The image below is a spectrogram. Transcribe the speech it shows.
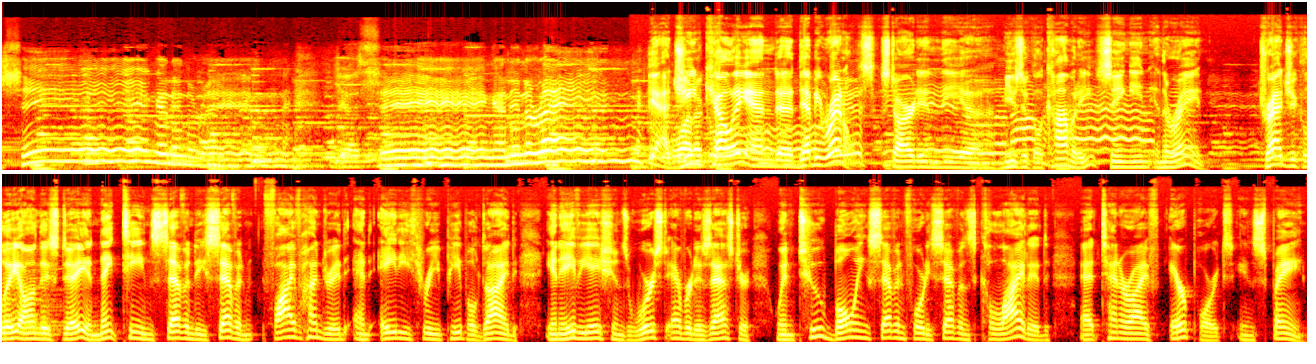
Singing in the rain, just singing in the rain. Yeah, Gene Kelly and uh, Debbie Reynolds starred in the uh, musical comedy Singing in the Rain. Tragically, on this day in 1977, 583 people died in aviation's worst ever disaster when two Boeing 747s collided at Tenerife Airport in Spain.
